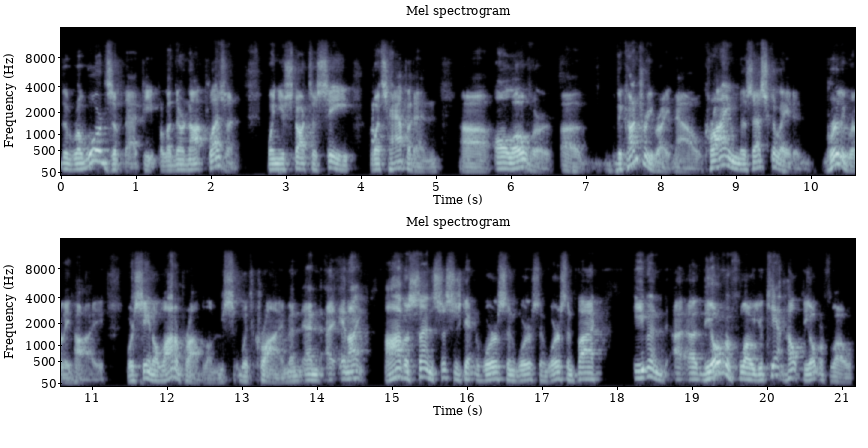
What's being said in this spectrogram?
the rewards of that, people, and they're not pleasant when you start to see what's happening uh, all over uh, the country right now. Crime has escalated really, really high. We're seeing a lot of problems with crime, and and and I I have a sense this is getting worse and worse and worse. In fact, even uh, uh, the overflow, you can't help the overflow.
